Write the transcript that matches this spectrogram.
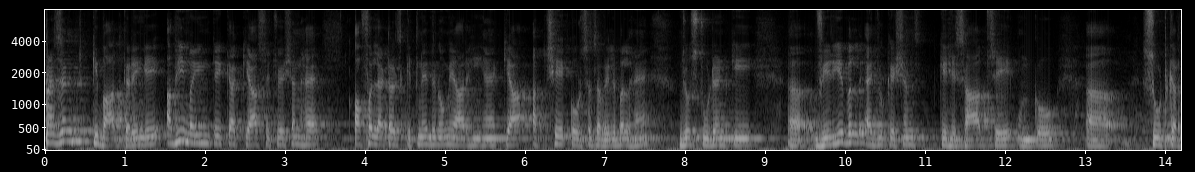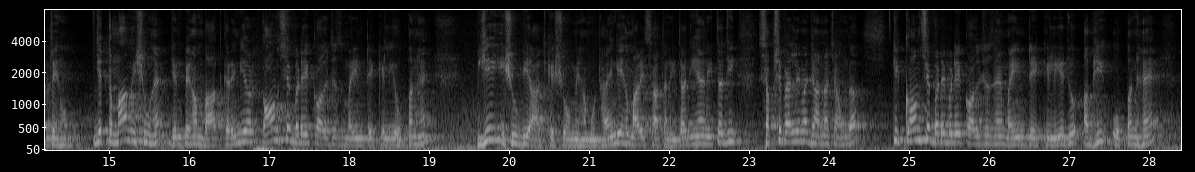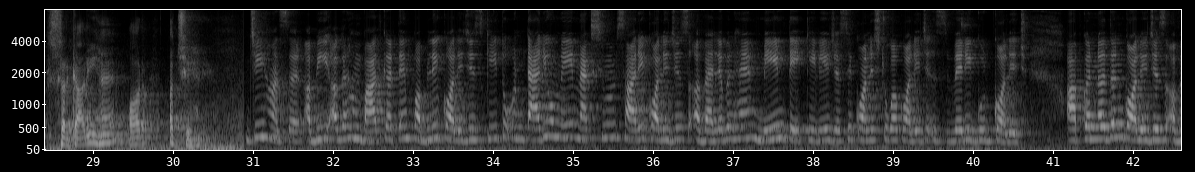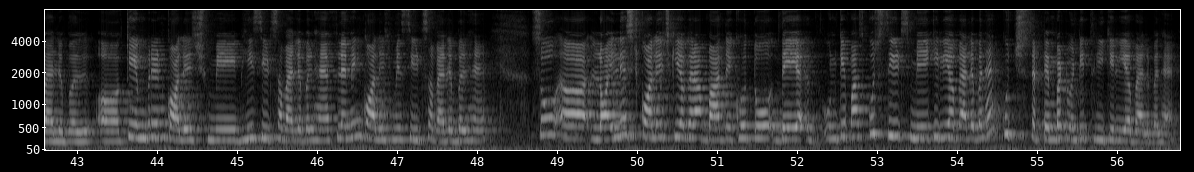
प्रेजेंट की बात करेंगे, अभी मई इनटेक का क्या सिचुएशन है ऑफ़र लेटर्स कितने दिनों में आ रही हैं, क्या अच्छे कोर्सेज अवेलेबल हैं जो स्टूडेंट की वेरिएबल एजुकेशन के हिसाब से उनको सूट करते हों। ये तमाम इशू हैं जिन पे हम बात करेंगे और कौन से बड़े कॉलेजेस मई इनटेक के लिए ओपन हैं ये इशू भी आज के शो में हम उठाएँगे। हमारे साथ अनीता जी हैं। अनीता जी, सबसे पहले मैं जानना चाहूँगा कि कौन से बड़े बड़े कॉलेजेस हैं मई इनटेक के लिए जो अभी ओपन हैं, सरकारी हैं और अच्छे हैं? जी हाँ सर अभी अगर हम बात करते हैं पब्लिक कॉलेजेस की तो ओंटारियो में मैक्सिमम सारे कॉलेजेस अवेलेबल हैं मेन टेक के लिए। जैसे Conestoga college is very good college आपका northern college is available Cambrian college में भी सीट्स अवेलेबल हैं। फ्लेमिंग कॉलेज में सीट्स अवेलेबल हैं। सो लॉयलिस्ट कॉलेज की अगर आप बात देखो तो दे उनके पास कुछ सीट्स मे के लिए अवेलेबल हैं, कुछ सितंबर 23 के लिए अवेलेबल हैं।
